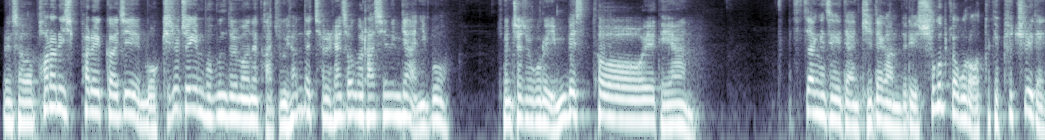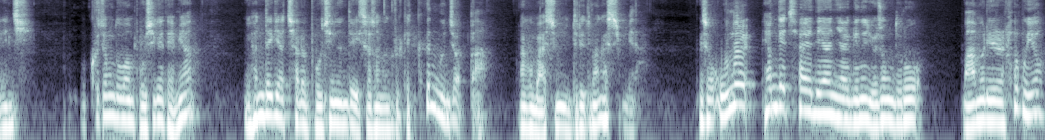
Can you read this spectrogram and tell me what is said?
그래서 8월 28일까지 뭐 기술적인 부분들만을 가지고 현대차를 해석을 하시는 게 아니고 전체적으로 인베스터에 대한 시장에서에 대한 기대감들이 수급적으로 어떻게 표출이 되는지 뭐그 정도만 보시게 되면 현대기아차를 보시는 데 있어서는 그렇게 큰 문제 없다라고 말씀을 드리도록 하겠습니다. 그래서 오늘 현대차에 대한 이야기는 이 정도로 마무리를 하고요.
